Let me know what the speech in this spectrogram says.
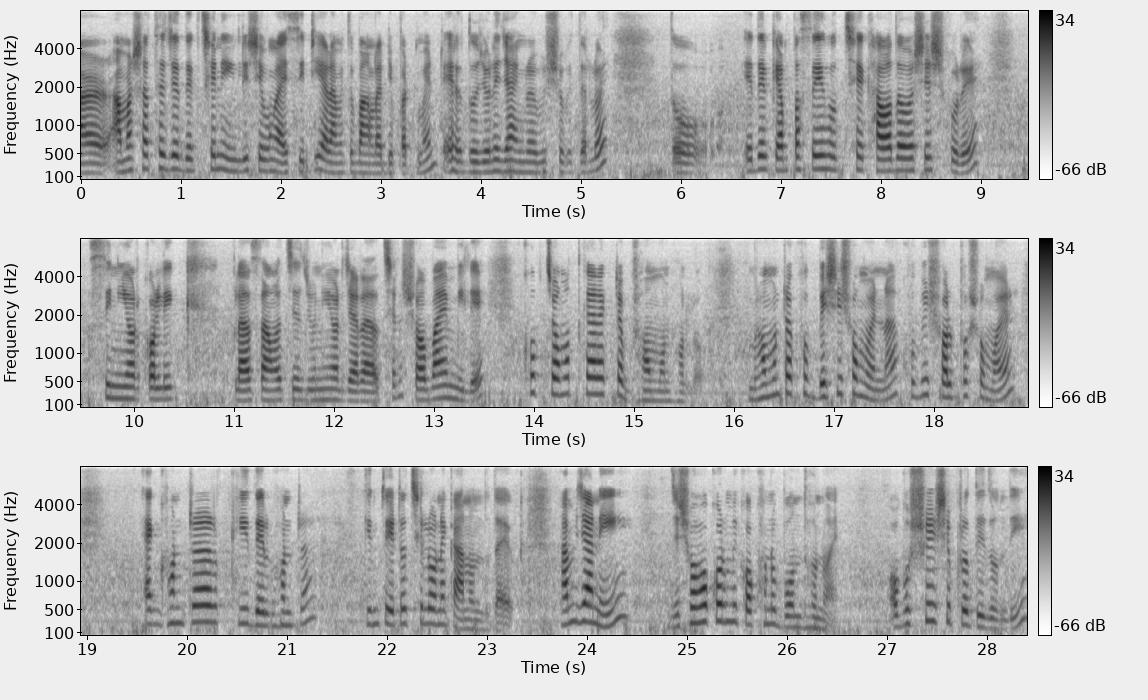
আর আমার সাথে যে দেখছেন ইংলিশ এবং আইসিটি, আর আমি তো বাংলা ডিপার্টমেন্ট, এরা দুজনেই জাহাঙ্গীরনগর বিশ্ববিদ্যালয়। তো এদের ক্যাম্পাসে হচ্ছে খাওয়া দাওয়া শেষ করে সিনিয়র কলিগ প্লাস আমার যে জুনিয়র যারা আছেন, সবাই মিলে খুব চমৎকার একটা ভ্রমণ হলো। ভ্রমণটা খুব বেশি সময় না, খুবই স্বল্প সময়ের। এক ঘণ্টার কি দেড় ঘণ্টা? কিন্তু এটা ছিল অনেক আনন্দদায়ক। আমি জানি যে সহকর্মী কখনো বন্ধু নয়। অবশ্যই সে প্রতিদ্বন্দ্বী,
